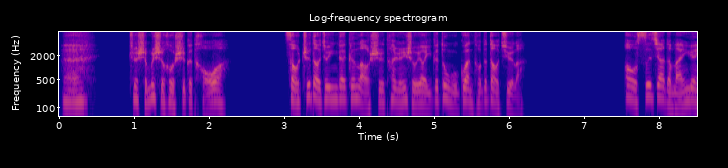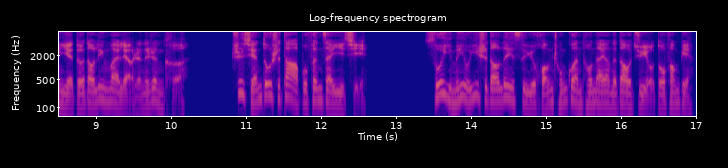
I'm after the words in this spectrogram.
哎，这什么时候是个头啊？早知道就应该跟老师他人手要一个动物罐头的道具了。奥斯加的埋怨也得到另外两人的认可，之前都是大部分在一起。所以没有意识到类似于蝗虫罐头那样的道具有多方便，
